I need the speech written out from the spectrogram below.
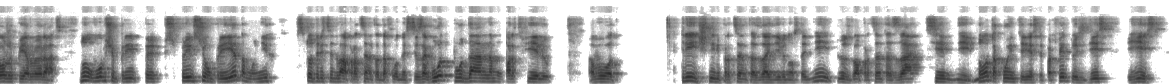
тоже первый раз. Ну, в общем, при, при, при всем при этом у них 132% доходности за год по данному портфелю. Вот. 3,4% за 90 дней, плюс 2% за 7 дней. Но такой интересный портфель, то есть здесь есть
